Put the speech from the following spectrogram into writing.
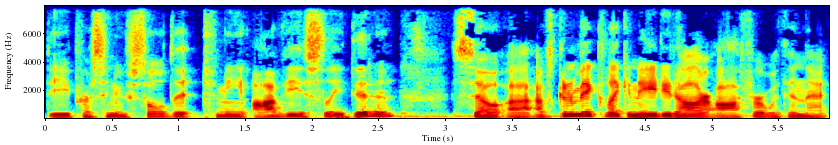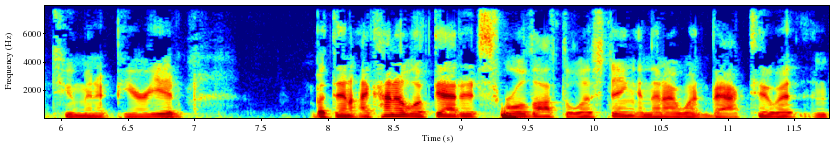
the person who sold it to me obviously didn't. So uh, I was going to make like an $80 offer within that two minute period. But then I kind of looked at it, scrolled off the listing, and then I went back to it. And,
